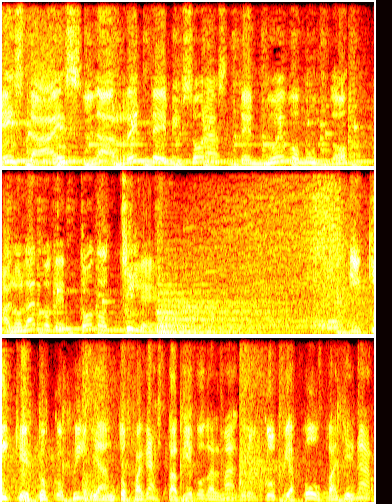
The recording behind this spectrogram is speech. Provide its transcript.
Esta es la red de emisoras de Nuevo Mundo a lo largo de todo Chile. Iquique, Tocopilla, Antofagasta, Diego de Almagro, Copiapó, Vallenar,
